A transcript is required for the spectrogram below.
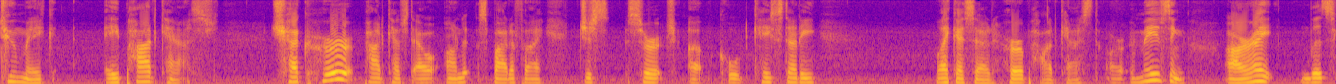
to make a podcast check her podcast out on Spotify. Just search up Cold Case Study. Like I said, her podcasts are amazing. All right, let's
